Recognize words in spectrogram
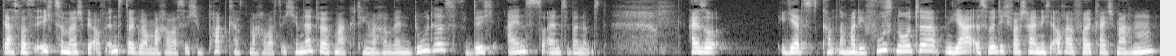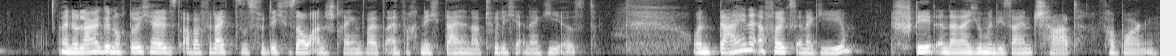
das, was ich zum Beispiel auf Instagram mache, was ich im Podcast mache, was ich im Network Marketing mache, wenn du das für dich eins zu eins übernimmst. Also, jetzt kommt nochmal die Fußnote. Ja, es wird dich wahrscheinlich auch erfolgreich machen, wenn du lange genug durchhältst, aber vielleicht ist es für dich sau anstrengend, weil es einfach nicht deine natürliche Energie ist. Und deine Erfolgsenergie steht in deiner Human Design Chart verborgen.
